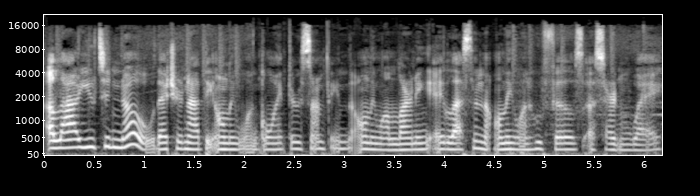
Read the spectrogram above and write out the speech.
allow you to know that you're not the only one going through something, the only one learning a lesson, the only one who feels a certain way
